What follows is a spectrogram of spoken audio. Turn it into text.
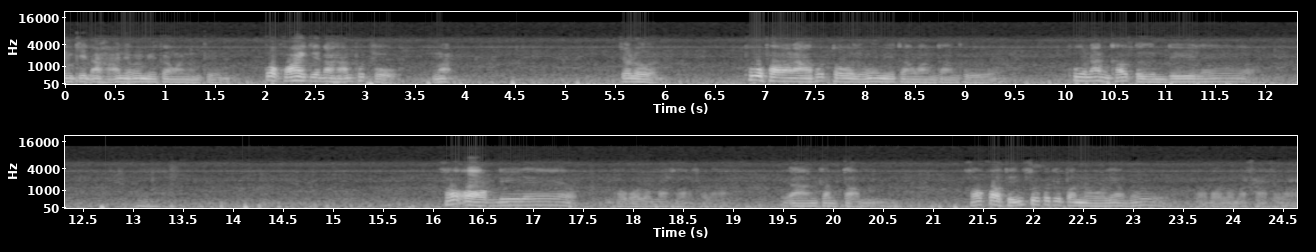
มันกินอาหารยังไม่มีกลางวันกลางคืนก็ขอให้กินอาหารพุทโธนั่นเจริญ ผู้ภาวนาพุทโธอยู่ไม่มีกลางวันกลางคืนผู้นั่นเขาตื่นดีแล้ว เขาออกดีแล้วพระบรมศาสดาอ่านกำต่ำเขาก็ถึงสุปฏิปันโนแล้วเนอะพระบรมศาสดา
